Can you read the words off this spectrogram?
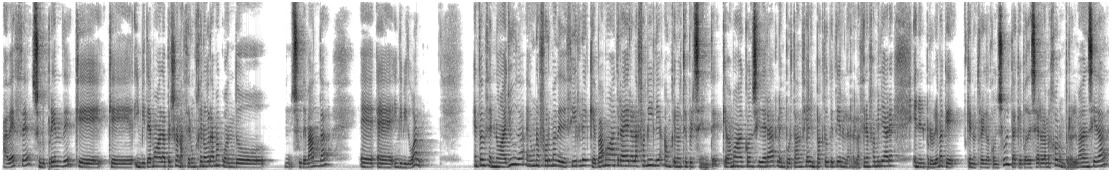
a veces sorprende que, que invitemos a la persona a hacer un genograma cuando su demanda es individual. Entonces nos ayuda, es una forma de decirle que vamos a traer a la familia aunque no esté presente, que vamos a considerar la importancia, el impacto que tienen las relaciones familiares en el problema que, nos traiga consulta, que puede ser a lo mejor un problema de ansiedad,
